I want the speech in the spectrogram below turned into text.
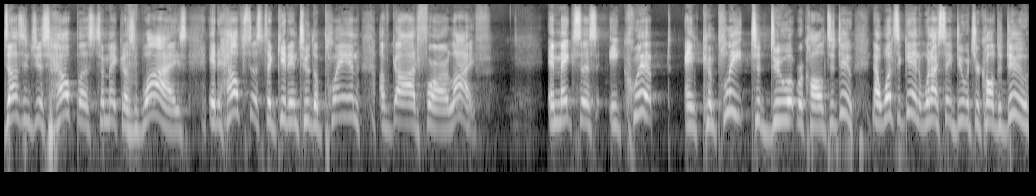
doesn't just help us to make us wise, it helps us to get into the plan of God for our life. It makes us equipped and complete to do what we're called to do. Now, once again, when I say do what you're called to do,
